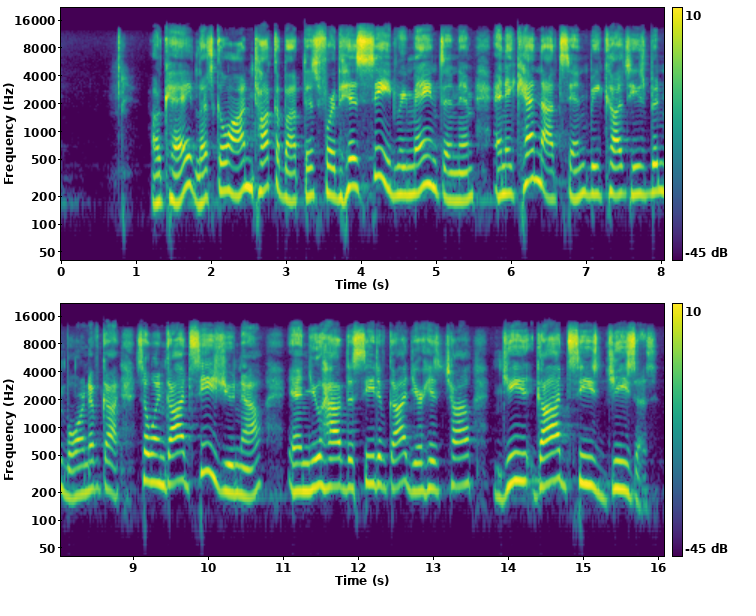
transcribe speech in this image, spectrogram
Okay, let's go on talk about this. For his seed remains in him, and he cannot sin because he's been born of God. So when God sees you now, and you have the seed of God, you're his child, God sees Jesus.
